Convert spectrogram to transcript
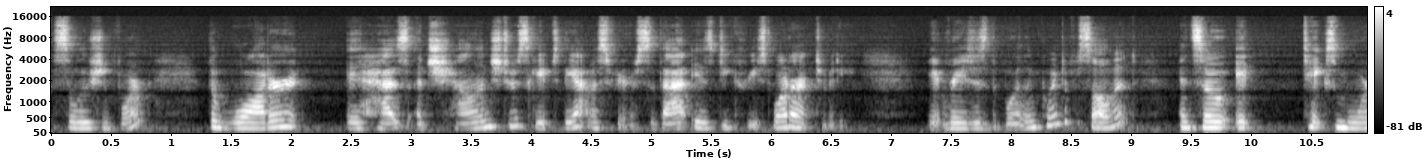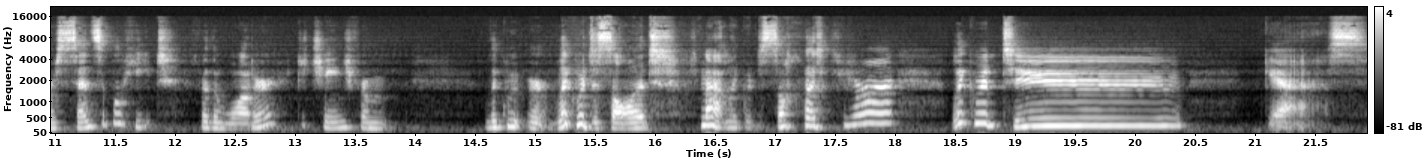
solution form the water it has a challenge to escape to the atmosphere, so that is decreased water activity. It raises the boiling point of a solvent, and so it takes more sensible heat for the water to change from liquid or er, liquid to solid, not liquid to solid, liquid to gas.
